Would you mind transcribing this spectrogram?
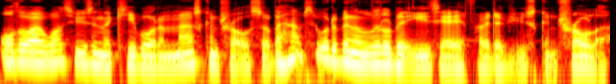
Although I was using the keyboard and mouse control, so perhaps it would have been a little bit easier if I'd have used controller.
